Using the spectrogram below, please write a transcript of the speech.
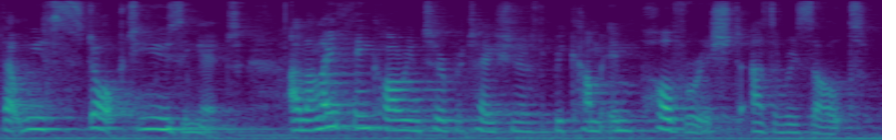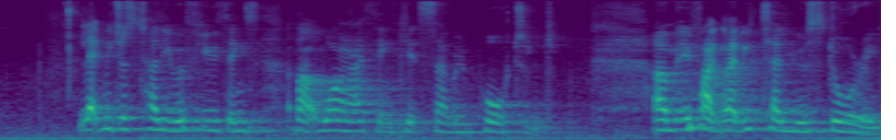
that we've stopped using it. and I think our interpretation has become impoverished as a result. Let me just tell you a few things about why I think it's so important. Um, in fact, let me tell you a story.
